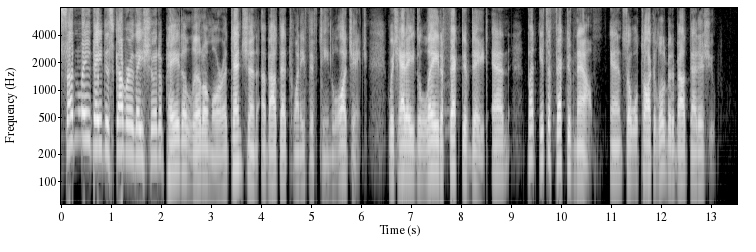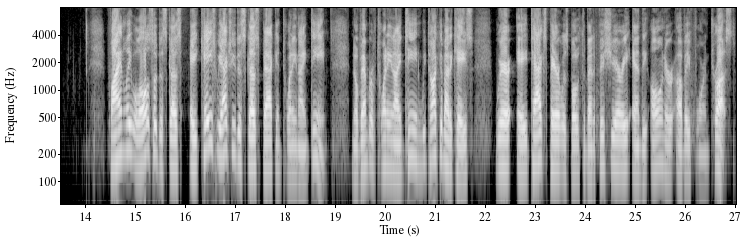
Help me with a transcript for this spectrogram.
Suddenly they discover they should have paid a little more attention about that 2015 law change, which had a delayed effective date, and but it's effective now. And so we'll talk a little bit about that issue. Finally, we'll also discuss a case we actually discussed back in 2019. November of 2019, we talked about a case where a taxpayer was both the beneficiary and the owner of a foreign trust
